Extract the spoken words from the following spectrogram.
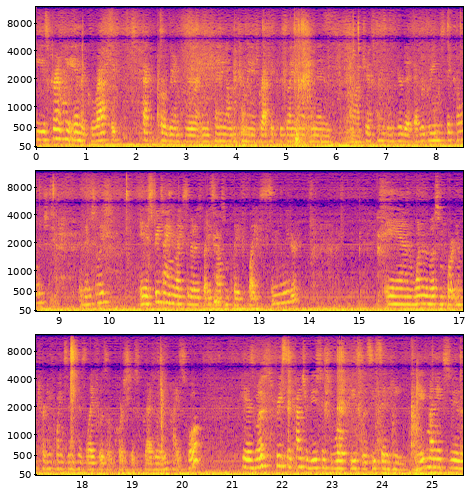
He's currently in the graphic tech program here and planning on becoming a graphic designer and then uh, transferring from here to Evergreen State College eventually. In his free time, he likes to go to his buddy's house and play Flight Simulator. And one of the most important turning points in his life was, of course, just graduating high school. His most recent contribution to world peace was he said he gave money to the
